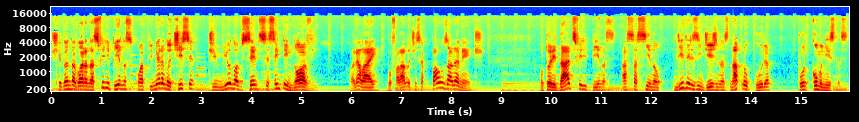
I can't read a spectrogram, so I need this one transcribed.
Chegando agora nas Filipinas com a primeira notícia de 1969. Olha lá, hein? Vou falar a notícia pausadamente. Autoridades filipinas assassinam líderes indígenas na procura por comunistas.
